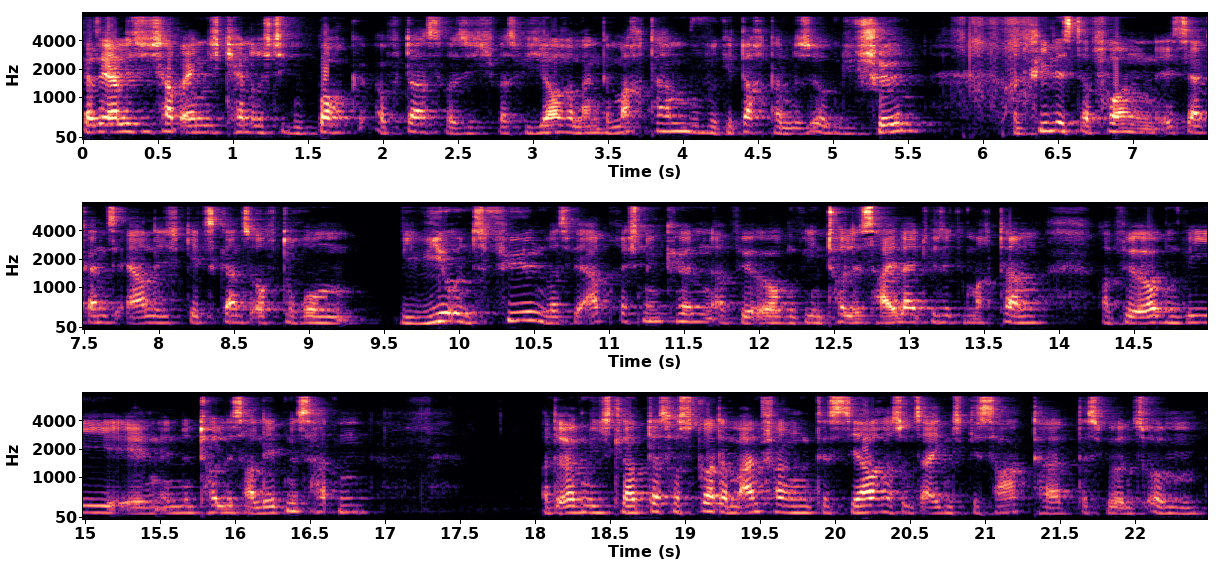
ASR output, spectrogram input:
ganz ehrlich, ich habe eigentlich keinen richtigen Bock auf das, was, ich, was wir jahrelang gemacht haben, wo wir gedacht haben, das ist irgendwie schön. Und vieles davon ist ja ganz ehrlich, geht es ganz oft darum, wie wir uns fühlen, was wir abrechnen können, ob wir irgendwie ein tolles Highlight wieder gemacht haben, ob wir irgendwie ein, ein tolles Erlebnis hatten. Und irgendwie, ich glaube, das, was Gott am Anfang des Jahres uns eigentlich gesagt hat, dass wir uns um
